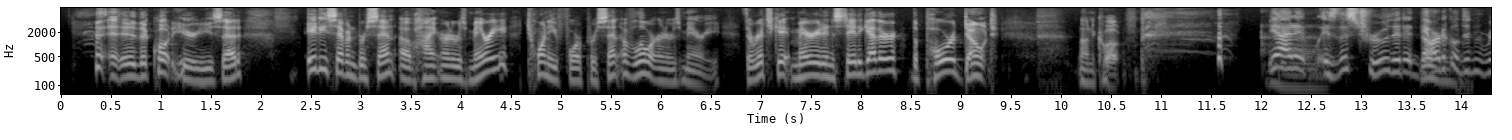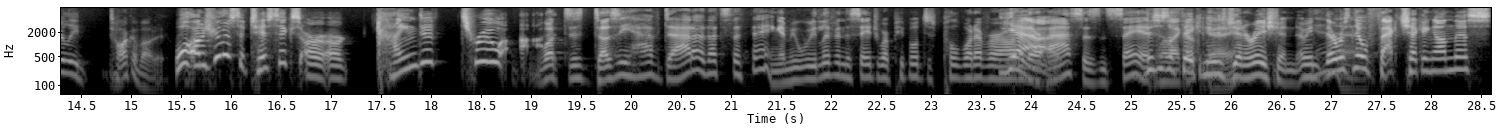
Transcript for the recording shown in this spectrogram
the quote here, he said. 87% of high earners marry, 24% of lower earners marry. The rich get married and stay together, the poor don't. Unquote. Yeah, and it, is this true that it, the article didn't really talk about it? Well, I'm sure the statistics are, are kind of true. What does, does he have data? That's the thing. I mean, we live in this age where people just pull whatever out Yeah. of their asses and say it. this is a like, fake news generation. I mean, there was no fact checking on this.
